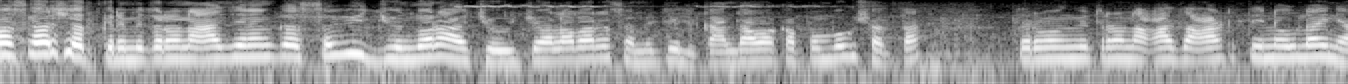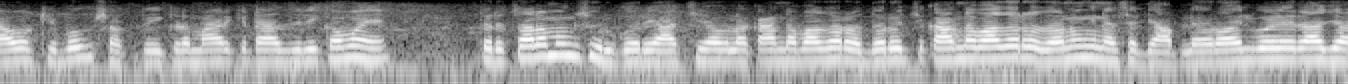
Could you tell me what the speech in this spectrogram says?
नमस्कार शेतकरी मित्रांनो आज दिनांक सव्वीस जून दोन हजार चोवीसच्या बारा समितील कांदा वाका पण बघू शकता. तर मग मित्रांनो आज आठ ते नऊ लाईन आवक आहे बघू शकता. इकडे मार्केट आज रिकम आहे. तर चला मग सुरू करूया. आजची यावला कांदा बाजार दररोजचे कांदा बाजार जाणून घेण्यासाठी आपल्या रॉयल बळे राजा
